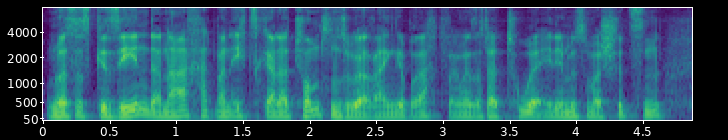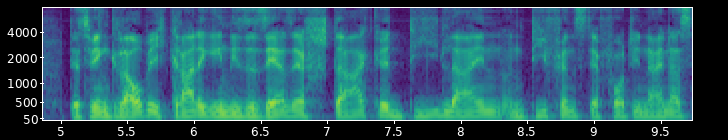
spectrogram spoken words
Und du hast es gesehen, danach hat man echt Skylar Thompson sogar reingebracht, weil man gesagt hat, Tour, ey, den müssen wir schützen. Deswegen glaube ich, gerade gegen diese sehr, sehr starke D-Line und Defense der 49ers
